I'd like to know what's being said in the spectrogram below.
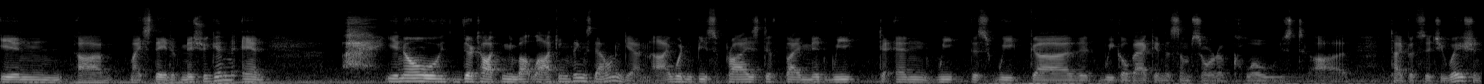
in uh, my state of Michigan, and you know they're talking about locking things down again. I wouldn't be surprised if by midweek to end week this week uh, that we go back into some sort of closed uh, type of situation.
